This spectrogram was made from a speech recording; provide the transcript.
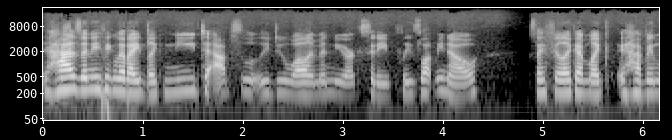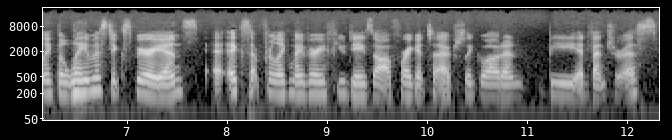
has anything that I'd like need to absolutely do while I'm in New York City, please let me know. Because I feel like I'm like having like the lamest experience, except for like my very few days off where I get to actually go out and be adventurous.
